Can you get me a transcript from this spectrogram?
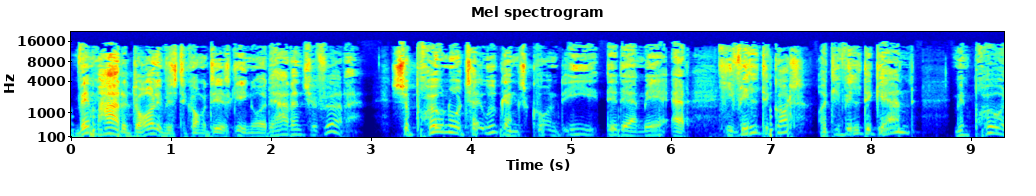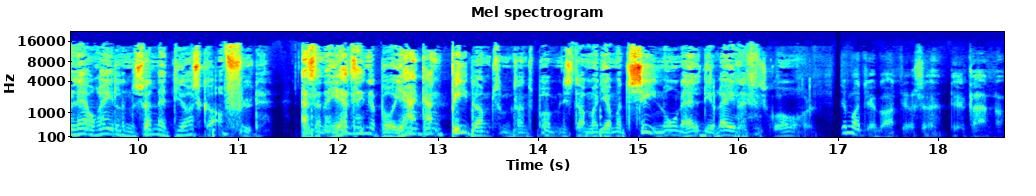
hvem har det dårligt, hvis det kommer til at ske noget? Det har den chauffør der. Så prøv nu at tage udgangspunkt i det der med, at de vil det godt, og de vil det gerne, men prøv at lave reglerne sådan, at de også skal opfylde det. Altså, når jeg tænker på, jeg har engang bedt om som transportminister, om at jeg måtte se nogle af alle de regler, jeg skulle overholde. Det måtte jeg godt, det var så, det er klart nok.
